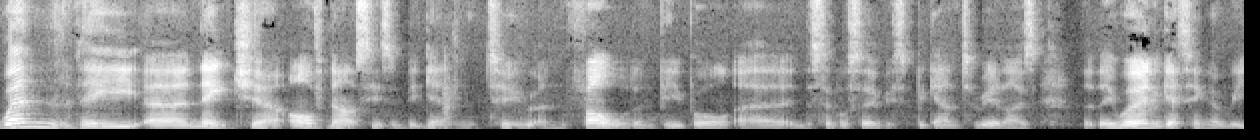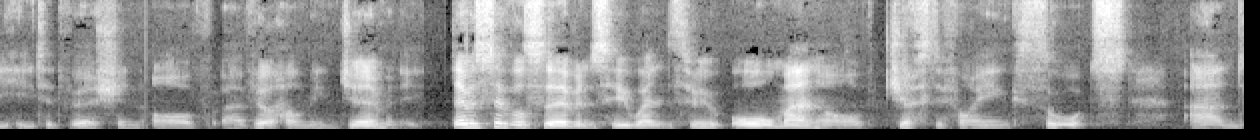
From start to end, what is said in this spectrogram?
When the uh, nature of Nazism began to unfold and people uh, in the civil service began to realise that they weren't getting a reheated version of uh, Wilhelmine Germany, there were civil servants who went through all manner of justifying thoughts and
